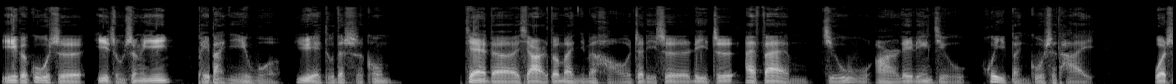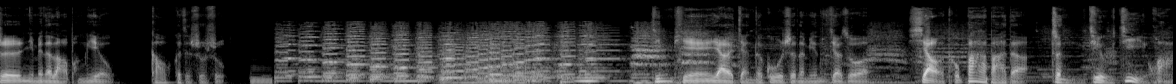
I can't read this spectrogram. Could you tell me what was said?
一个故事，一种声音，陪伴你我阅读的时空。亲爱的小耳朵们，你们好，这里是荔枝 FM 九五二零零九绘本故事台，我是你们的老朋友高个子叔叔。今天要讲的故事的名字叫做《小头爸爸的拯救计划》。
